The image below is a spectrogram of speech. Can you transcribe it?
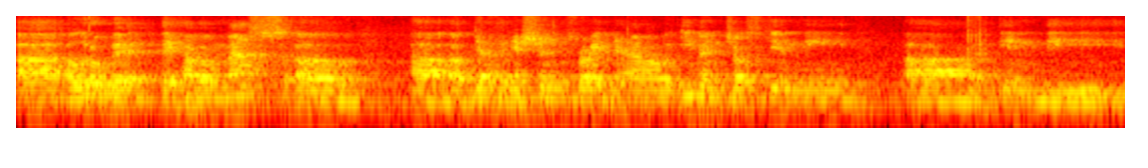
uh, a little bit, they have a mess of, uh, of definitions right now, even just in the, uh, in the,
